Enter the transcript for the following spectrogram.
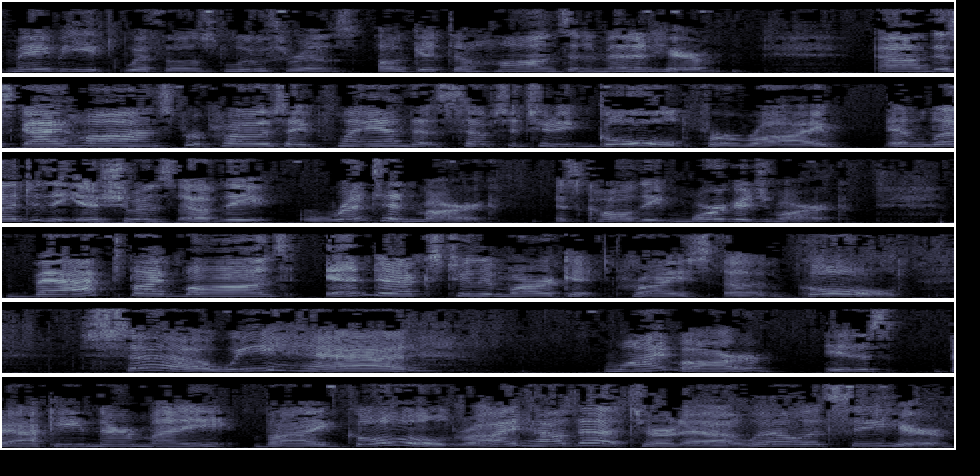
maybe with those Lutherans, I'll get to Hans in a minute here. Uh, this guy Hans proposed a plan that substituted gold for rye and led to the issuance of the Rentenmark. It's called the mortgage mark, backed by bonds indexed to the market price of gold. So we had Weimar is backing their money by gold, right? How'd that turn out? Well, let's see here.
